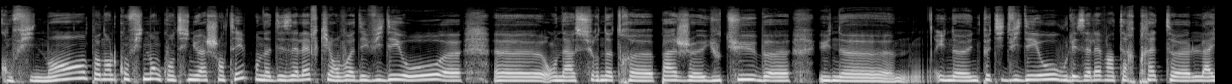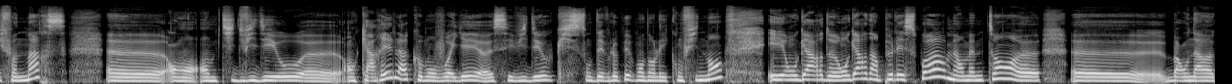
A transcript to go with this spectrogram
confinement. Pendant le confinement, on continue à chanter. On a des élèves qui envoient des vidéos. On a sur notre page YouTube une, une, une petite vidéo où les élèves interprètent Life on Mars euh, en, en, petite vidéo euh, en carré là, comme on voyait euh, ces vidéos qui se sont développées pendant les confinements. Et on garde, on garde un peu l'espoir, mais en même temps, bah on a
